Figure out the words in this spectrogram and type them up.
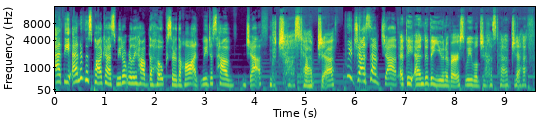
At the end of this podcast, we don't really have the hoax or the haunt. We just have Jeff. We just have Jeff. We just have Jeff. At the end of the universe, we will just have Jeff.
